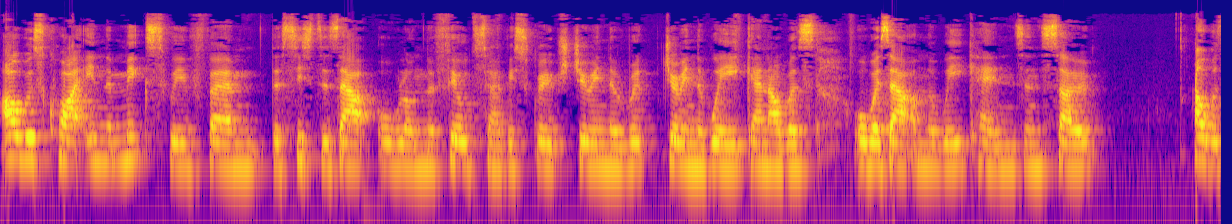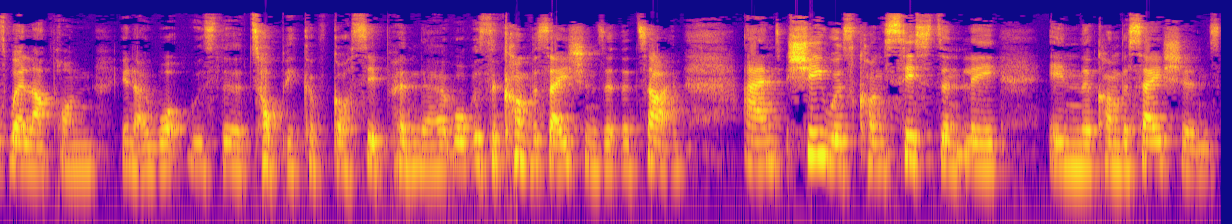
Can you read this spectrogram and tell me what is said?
I was quite in the mix with um, the sisters out all on the field service groups during the during the week, and I was always out on the weekends, and so I was well up on, you know, what was the topic of gossip and uh, what was the conversations at the time. And she was consistently in the conversations.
